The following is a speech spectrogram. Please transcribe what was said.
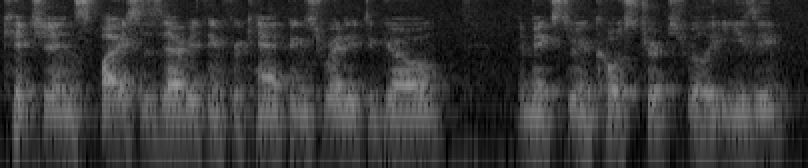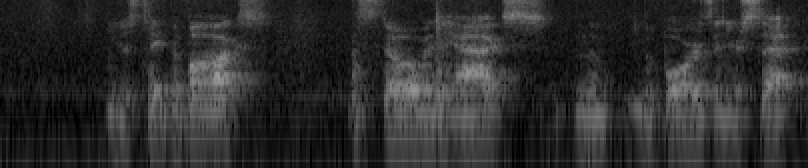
kitchen, spices, everything for camping's ready to go. It makes doing coast trips really easy. You just take the box, the stove, and the axe, and the, the boards, and you're set.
